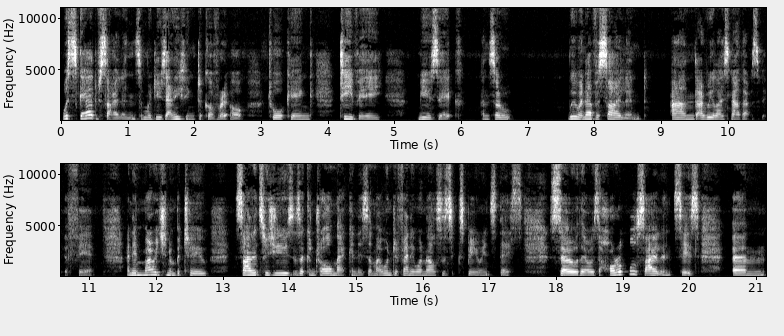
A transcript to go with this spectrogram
was scared of silence and would use anything to cover it up talking, TV, music. And so we were never silent. And I realised now that was a bit of fear. And in marriage number two, silence was used as a control mechanism. I wonder if anyone else has experienced this. So there was a horrible silences um,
